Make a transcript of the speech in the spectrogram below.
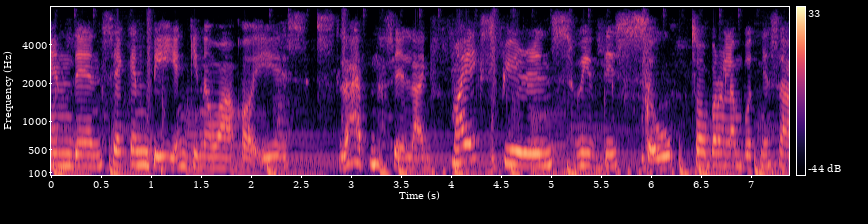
And then, second day, ang ginawa ko is lahat na sila. My experience with this soap, sobrang lambot niya sa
